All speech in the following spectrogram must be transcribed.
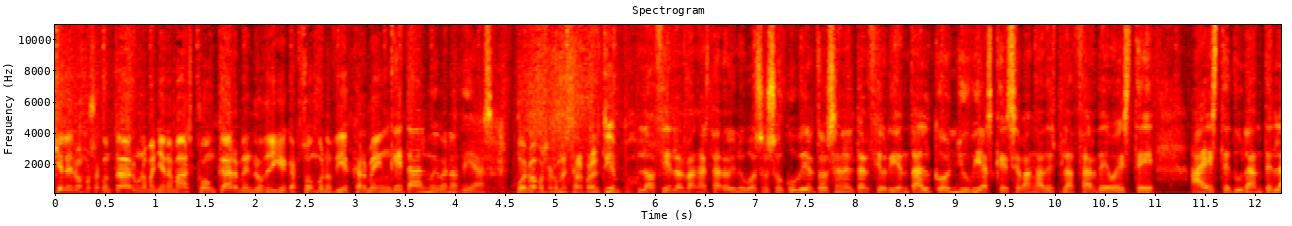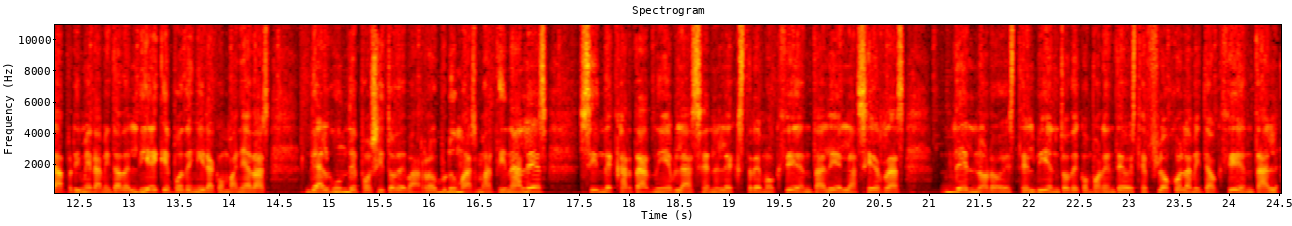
¿Qué les vamos a contar una mañana más con Carmen Rodríguez Garzón? Buenos días, Carmen. ¿Qué tal? Muy buenos días. Pues vamos a comenzar por el tiempo. Los cielos van a estar hoy nubosos o cubiertos en el tercio oriental con lluvias que se van a desplazar de oeste a este durante la primera mitad del día y que pueden ir acompañadas de algún depósito de barro. Brumas matinales sin descartar nieblas en el extremo occidental y en las sierras del noroeste. El viento de componente oeste flojo, la mitad occidental,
